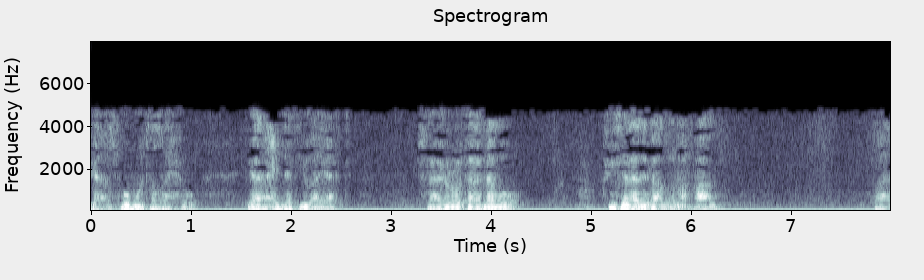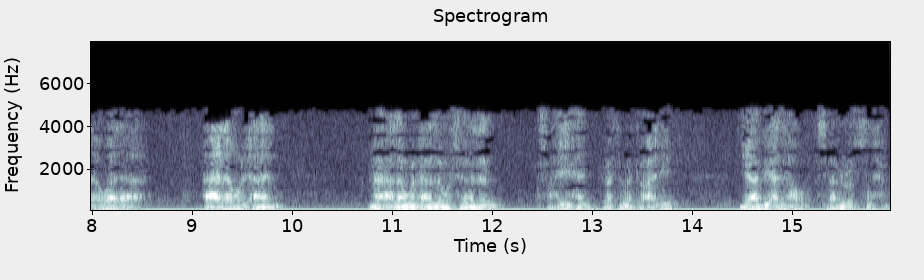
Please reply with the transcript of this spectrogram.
جاء صوموا تصحوا جاء عدة روايات. سافروا تغنموا في سند بعض المقال ولا, ولا أعلم الآن ما أعلم الآن له سندا صحيحا يعتمد عليه. جاء بألفاظ سافروا تصحوا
